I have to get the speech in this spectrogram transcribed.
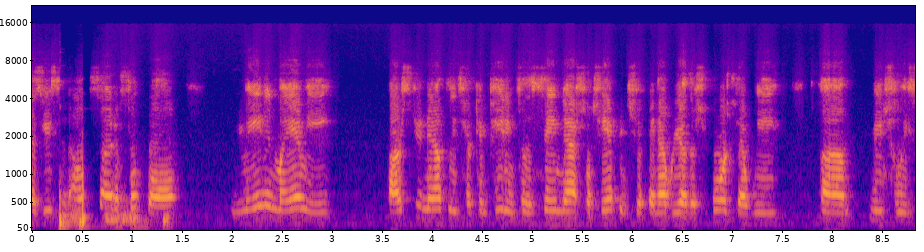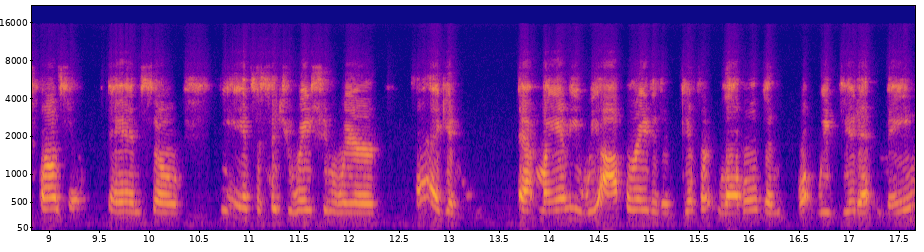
as you said, outside of football, Maine and Miami, our student athletes are competing for the same national championship in every other sport that we um, mutually sponsor. And so it's a situation where, again, at Miami, we operate at a different level than what we did at Maine.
